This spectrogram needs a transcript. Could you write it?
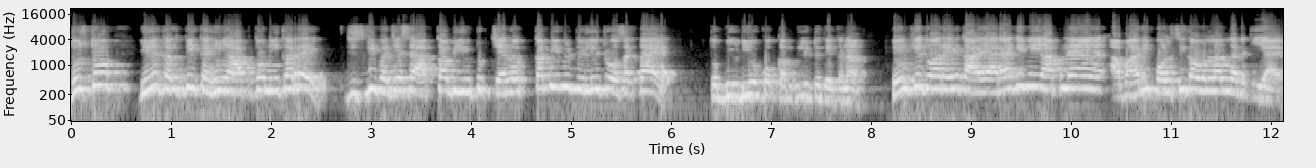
दोस्तों, ये गलती कहीं आप तो नहीं कर रहे, जिसकी वजह से आपका भी यूट्यूब चैनल कभी भी डिलीट हो सकता है। तो वीडियो को कंप्लीट देखना। इनके द्वारा एक आया रहा है कि भाई आपने हमारी पॉलिसी का उल्लंघन किया है।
